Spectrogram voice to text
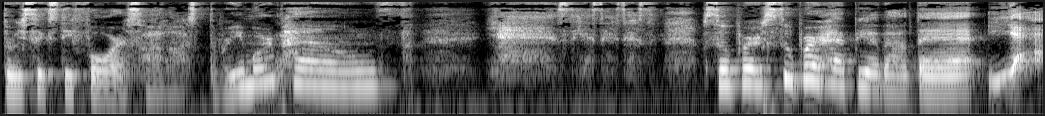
364, so I lost three more pounds. Yes, yes, yes, yes. Super, super happy about that. Yeah.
